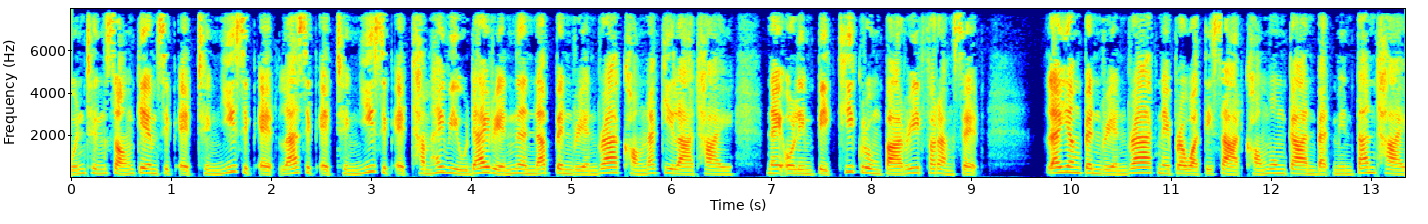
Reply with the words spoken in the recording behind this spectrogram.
0 ถึง 2 เกม 11 ถึง 21 และ 11 ถึง 21 ทำให้วิวได้เหรียญเงินนับเป็นเหรียญแรกของนักกีฬาไทย ในโอลิมปิกที่กรุงปารีสฝรั่งเศสและยังเป็นเหรียญแรกในประวัติศาสตร์ของวงการแบดมินตันไทย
